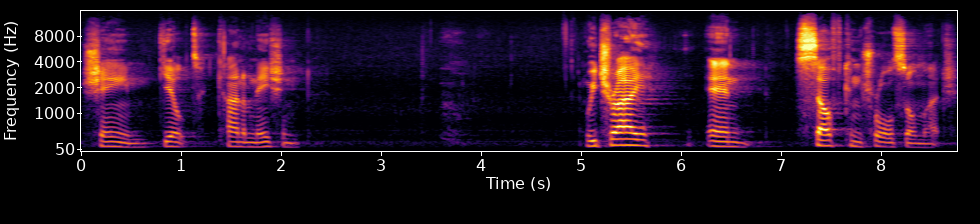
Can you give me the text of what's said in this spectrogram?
shame, guilt, condemnation. We try and self control so much.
